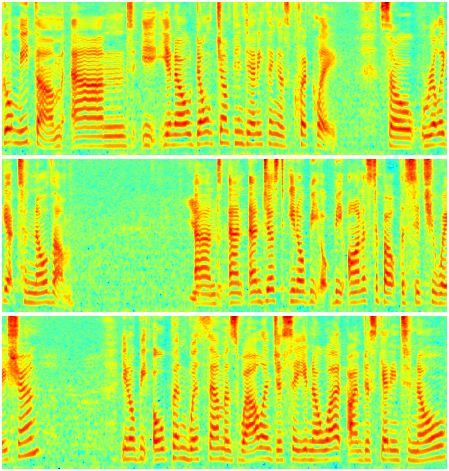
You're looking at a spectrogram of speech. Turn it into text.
go meet them and you know don't jump into anything as quickly so really get to know them Yes. and, and, and just, you know, be, be honest about the situation. You know, be open with them as well and just say, you know what, I'm just getting to know,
